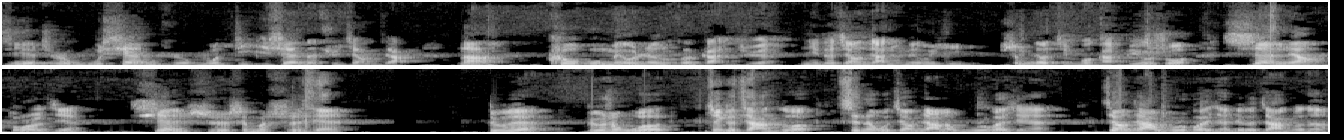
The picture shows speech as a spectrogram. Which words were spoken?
节制、无限制、无底线的去降价。那客户没有任何感觉，你的降价就没有意义。什么叫紧迫感？比如说限量多少件，限时什么时间，对不对？比如说我这个价格，现在我降价了五十块钱，降价五十块钱这个价格呢，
